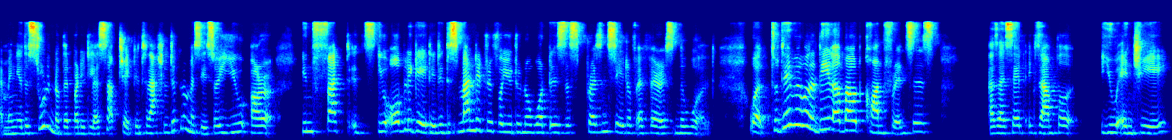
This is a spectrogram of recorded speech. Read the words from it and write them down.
I mean, you're the student of that particular subject, international diplomacy. So you are, in fact, it's you're obligated, it is mandatory for you to know what is the present state of affairs in the world. Well, today we will deal about conferences. As I said, example, UNGA,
